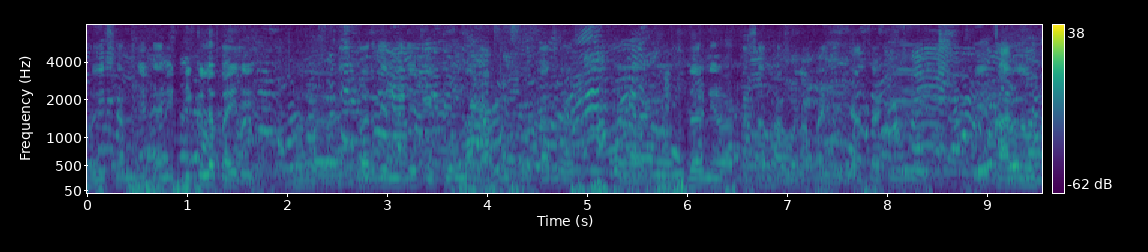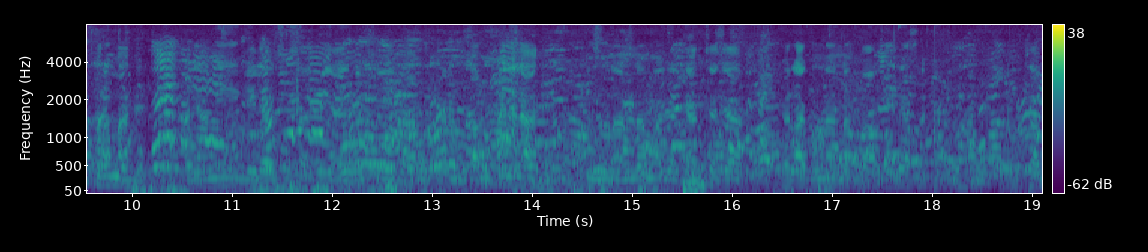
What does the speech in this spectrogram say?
भविष्यामध्ये त्यांनी टिकलं पाहिजे. स्पर्धेमध्ये टिकून मग आपण स्वतःचं उदरनिर्वाह कसा भागवला पाहिजे यासाठी ते चांगला उपक्रम आहे. आणि आम्ही गेल्या वर्षीसारखे याही वर्षी उपक्रम चालू केलेला आहे. की मुलांना मग त्यांच्या ज्या कलागुणांना वाव देण्यासाठी हा उपक्रम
